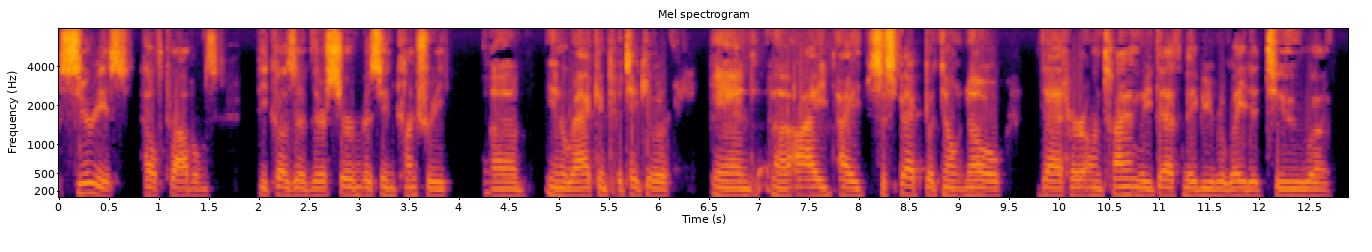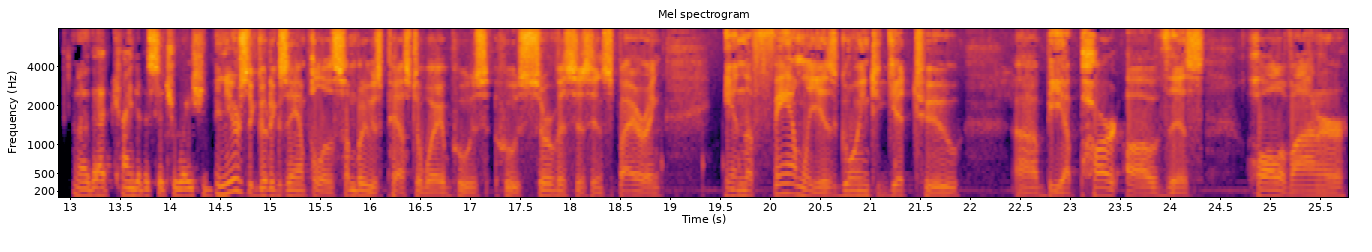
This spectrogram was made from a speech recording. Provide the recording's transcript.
serious health problems, because of their service in country, uh, in Iraq in particular. And uh, I, I, suspect, but don't know, that her untimely death may be related to uh, that kind of a situation. And here's a good example of somebody who's passed away whose whose service is inspiring and the family is going to get to uh, be a part of this Hall of Honor,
